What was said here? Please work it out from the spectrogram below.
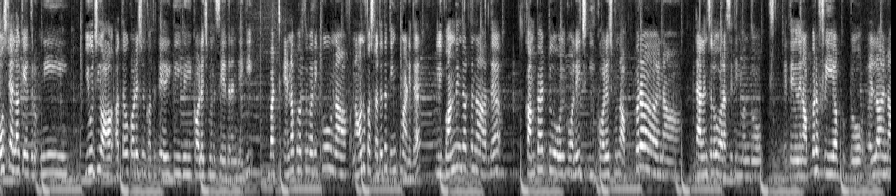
ಮೋಸ್ಟ್ ಎಲ್ಲ ಕೇಳ್ತರು ನೀ ಯು ಜಿ ಅಥವಾ ಕಾಲೇಜ್ ಕತ್ತೈತೆ ಈಗ ಈಗ ಈ ಕಾಲೇಜ್ ಬಂದು ಹೇಗೆ. ಬಟ್ ಎನ್ನ ಪೊರ್ತ ವರೆಗೂ ನಾ ನಾನು ಫಸ್ಟ್ ಅದೇ ಥಿಂಕ್ ಮಾಡಿದೆ. ಇಲ್ಲಿ ಬಂದಿಂದ ಅರ್ಥ ನಾ ಅರ್ಧ ಕಂಪೇರ್ ಟು ಓಲ್ ಕಾಲೇಜ್ ಈ ಕಾಲೇಜ್ ಬಂದು ಅಪ್ಪರ ಏನ ಟ್ಯಾಲೆಂಟ್ಸ್ ಎಲ್ಲ ಹೊರಸಿ ತಿನ್ ಬಂದು ಐತೆ ಅಪ್ಪರ ಫ್ರೀ ಆಗ್ಬಿಟ್ಟು ಎಲ್ಲ ಏನ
